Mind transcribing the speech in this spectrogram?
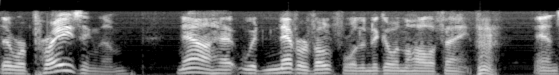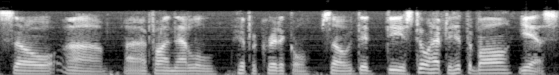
that were praising them now ha- would never vote for them to go in the Hall of Fame hmm. And so um, I find that a little hypocritical. So, did do you still have to hit the ball? Yes.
